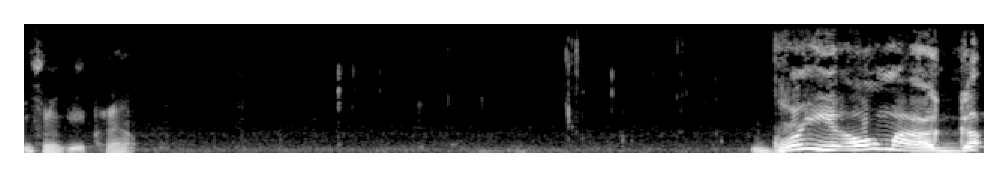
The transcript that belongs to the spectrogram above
You finna get cramped. Green, oh my god.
